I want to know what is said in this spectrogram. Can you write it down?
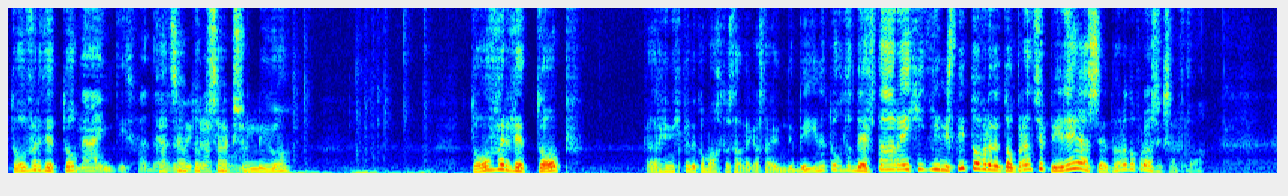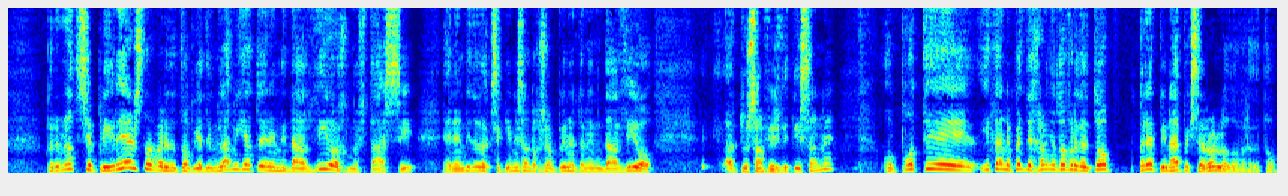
Το over the top. 90's φαντάζομαι. Κάτσε να το ψάξω λίγο. Το over the top. Καταρχήν έχει 5,8 στα 10 στο IMDb. Είναι το 87, άρα έχει γυριστεί το over the top. Πρέπει να του επηρέασε. Τώρα το πρόσεξε αυτό. Πρέπει να του επηρέασε το over the top. Γιατί μιλάμε για το 92 έχουμε φτάσει. 90 θα ξεκίνησαν να το χρησιμοποιούν. Το 92 τους αμφισβητήσανε. Οπότε ήταν 5 χρόνια το over the top. Πρέπει να έπαιξε ρόλο το over the top.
